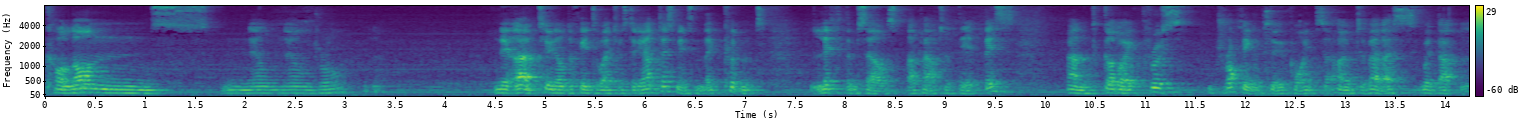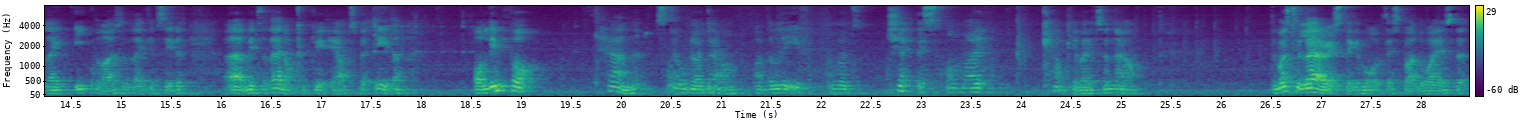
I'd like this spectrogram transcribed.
Colon's 0 0 draw. Ni- 2 0 defeat to Estudiantes means that they couldn't lift themselves up out of the abyss. And Godoy Cruz dropping two points at home to Vélez with that late equaliser that they conceded uh, means that they're not completely out of it either. Olimpo can still go down, I believe. I'm going to check this on my calculator now. The most hilarious thing of all of this, by the way, is that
